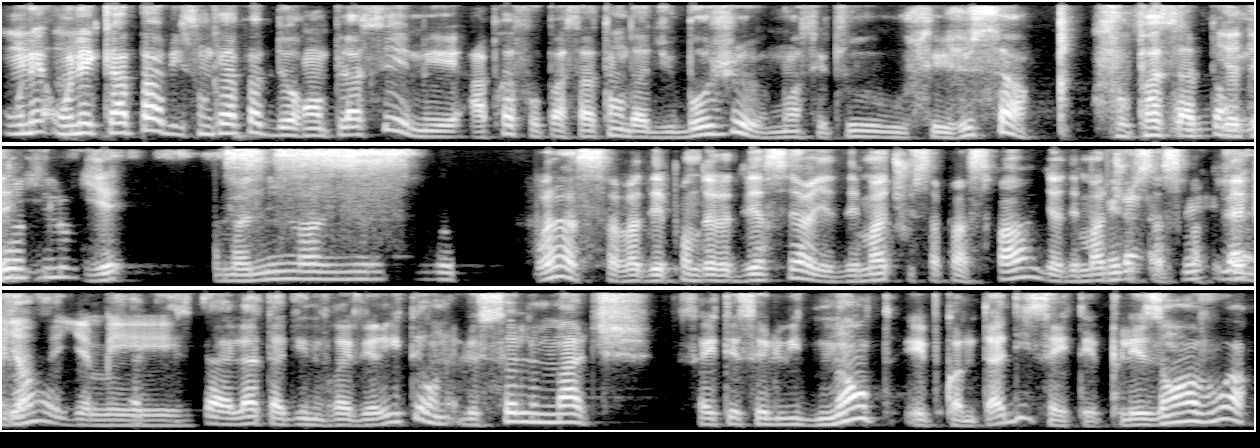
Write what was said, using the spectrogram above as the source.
on est, on est capable, ils sont capables de remplacer, mais après, faut pas s'attendre à du beau jeu. Moi, c'est tout, c'est juste ça. Faut pas Il s'attendre. il on a ni l'un ni l'autre. voilà, ça va dépendre de l'adversaire. Il y a des matchs où ça passera, il y a des matchs là- où ça sera là- très bien. Il mais Là, tu as dit une vraie vérité. On- le seul match, ça a été celui de Nantes, et comme tu as dit, ça a été plaisant à voir.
